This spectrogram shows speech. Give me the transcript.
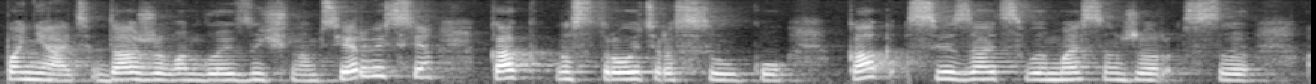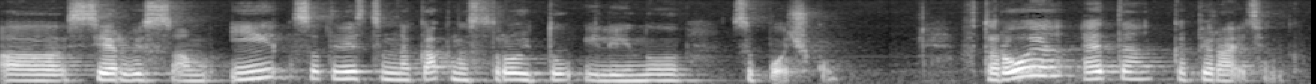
понять даже в англоязычном сервисе, как настроить рассылку, как связать свой мессенджер с э, сервисом и, соответственно, как настроить ту или иную цепочку. Второе – это копирайтинг.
